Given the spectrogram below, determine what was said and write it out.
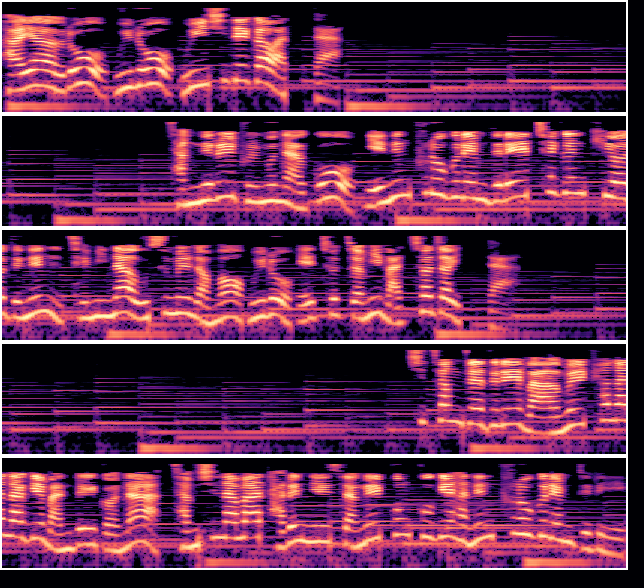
바야흐로 위로 위 시대가 왔다. 장르를 불문하고 예능 프로그램들의 최근 키워드는 재미나 웃음을 넘어 위로에 초점이 맞춰져 있다. 시청자들의 마음을 편안하게 만들거나 잠시나마 다른 일상을 꿈꾸게 하는 프로그램들이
